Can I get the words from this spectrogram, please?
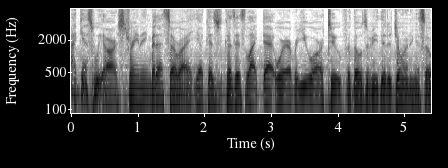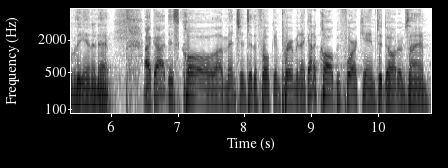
I guess we are streaming, but that's all right. Yeah, because it's like that wherever you are too, for those of you that are joining us over the internet. I got this call, I mentioned to the folk in prayer meeting, I got a call before I came to Daughter of Zion.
